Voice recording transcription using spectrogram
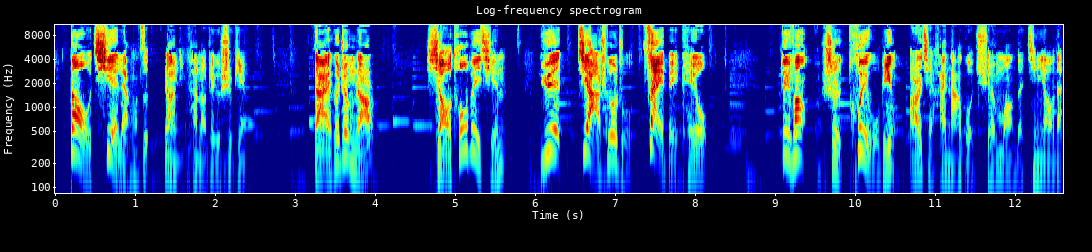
“盗窃”两个字，让你看到这个视频。逮个正着，小偷被擒，约驾车主再被 KO，对方是退伍兵，而且还拿过拳王的金腰带。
